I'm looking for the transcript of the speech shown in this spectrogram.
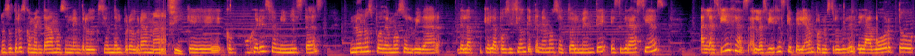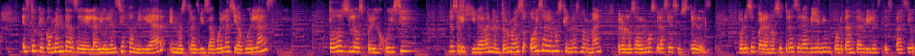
nosotros comentábamos en la introducción del programa que como mujeres feministas no nos podemos olvidar de la, que la posición que tenemos actualmente es gracias a las viejas, a las viejas que pelearon por nuestros derechos, el aborto, esto que comentas de la violencia familiar en nuestras bisabuelas y abuelas, todos los prejuicios que giraban en torno a eso. Hoy sabemos que no es normal, pero lo sabemos gracias a ustedes. Por eso para nosotras era bien importante abrir este espacio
